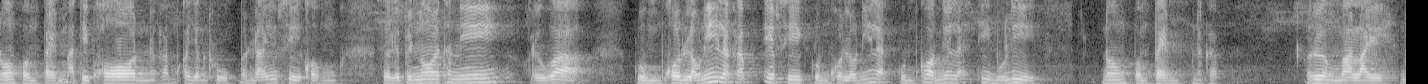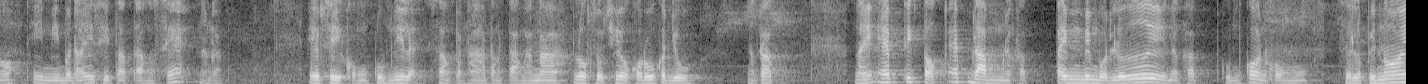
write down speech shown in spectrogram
น้องปอมแปมอติพรนะครับ ก็ยังถูกบรรดาเอฟซีของศิลปินน้อยท่านนี้ หรือว่ากลุ่มคนเหล่านี้แหละครับเอฟซีกลุ่มคนเหล่านี้แหละกลุ่มก้อนนี้แหละที่บูลลี่น้องปอมแปมนะครับ เรื่องมาลัยเนาะที่มีบรรดาเอฟซีต่างๆแซะนะครับเอฟซีของกลุ่มนี้แหละสร้างปัญหาต่างๆ นานาโลกโซเชียลก็รู้กันอยู่นะครับ ในแอป TikTok แอปดำนะครับ เต็มไปหมดเลยนะครับ กลุ่มก้อนของศิลปินน้อย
